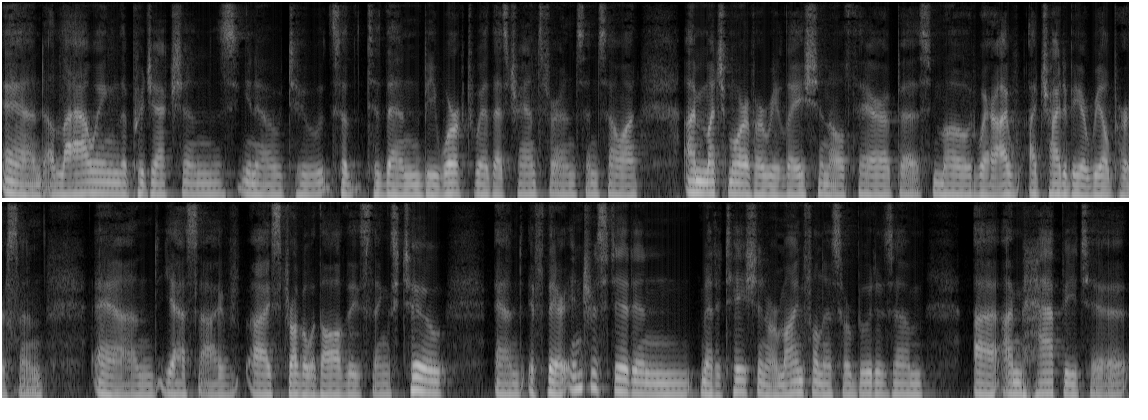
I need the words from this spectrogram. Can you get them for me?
and allowing the projections, you know, to so to then be worked with as transference and so on. I'm much more of a relational therapist mode where I, I try to be a real person and yes, I I struggle with all of these things too. And if they're interested in meditation or mindfulness or Buddhism, uh, I'm happy to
